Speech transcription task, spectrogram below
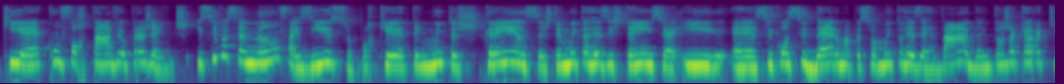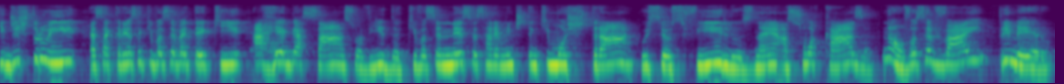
que é confortável para gente. E se você não faz isso, porque tem muitas crenças, tem muita resistência e é, se considera uma pessoa muito reservada, então já quero aqui destruir essa crença que você vai ter que arregaçar a sua vida, que você necessariamente tem que mostrar os seus filhos, né, a sua casa. Não, você vai primeiro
